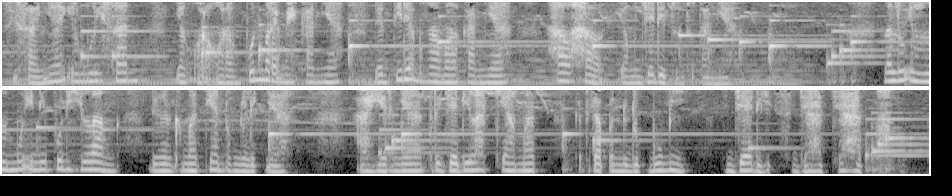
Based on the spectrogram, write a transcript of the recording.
Sisanya ilmu lisan yang orang-orang pun meremehkannya dan tidak mengamalkannya hal-hal yang menjadi tuntutannya. Lalu ilmu ini pun hilang dengan kematian pemiliknya. Akhirnya terjadilah kiamat ketika penduduk bumi menjadi sejahat-jahat makhluk.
